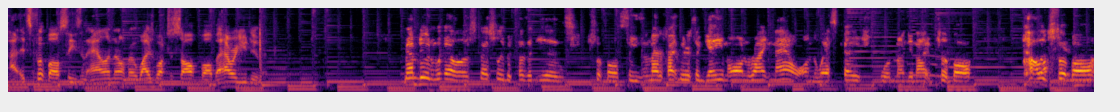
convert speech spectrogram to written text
uh, it's football season, Alan. I don't know why he's watching softball, but how are you doing? I'm doing well, especially because it is football season. Matter of fact, there's a game on right now on the West Coast for Monday Night Football, college football.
